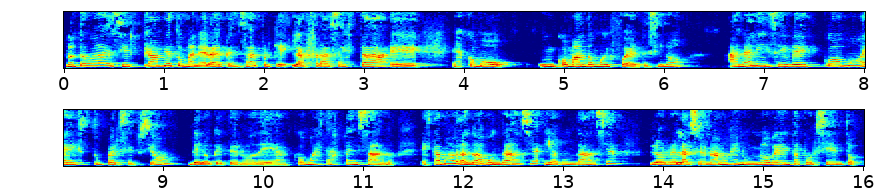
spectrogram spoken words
No te voy a decir cambia tu manera de pensar porque la frase está, eh, es como un comando muy fuerte, sino analiza y ve cómo es tu percepción de lo que te rodea, cómo estás pensando. Estamos hablando de abundancia y abundancia lo relacionamos en un 90%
